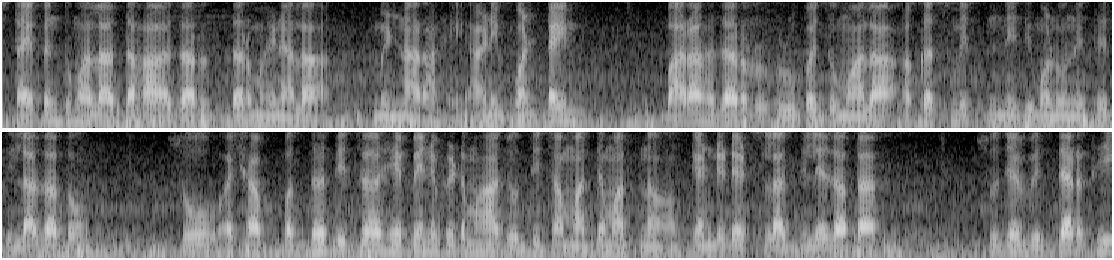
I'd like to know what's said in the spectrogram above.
स्टायपेंड तुम्हाला दहा हजार दर महिन्याला मिळणार आहे. आणि वन टाईम बारा हजार रुपये तुम्हाला आकस्मित निधी म्हणून इथे दिला जातो. सो अशा पद्धतीचं हे बेनिफिट महाज्योतीच्या माध्यमातून कॅन्डिडेट्सला दिले जातात. सो जे विद्यार्थी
